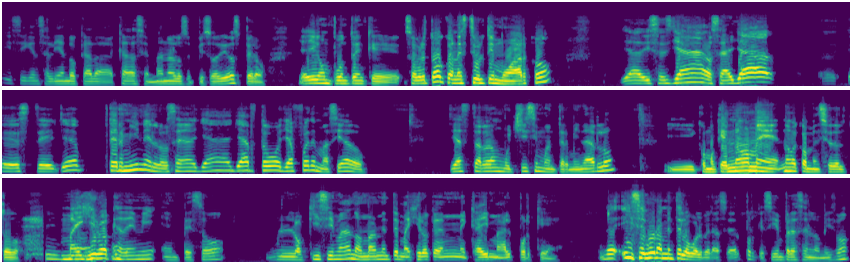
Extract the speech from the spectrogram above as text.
y siguen saliendo cada, cada semana los episodios, pero ya llega un punto en que, sobre todo con este último arco, ya dices, ya, o sea, ya, este, ya termínenlo, o sea, ya, ya ya fue demasiado. Ya se tardaron muchísimo en terminarlo y como que no me, no me convenció del todo. My Hero Academy empezó loquísima. Normalmente My Hero Academy me cae mal porque y seguramente lo volverá a hacer porque siempre hacen lo mismo.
